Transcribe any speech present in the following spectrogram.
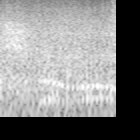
Sparrow.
